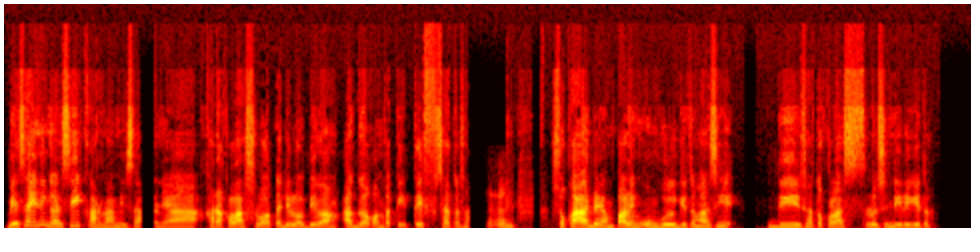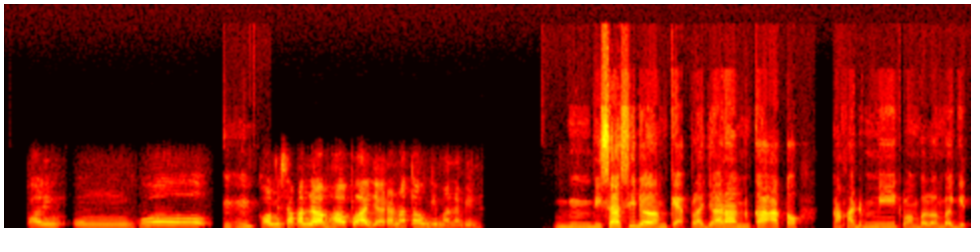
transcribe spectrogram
biasa ini gak sih karena misalnya karena kelas lo tadi lo bilang agak kompetitif satu sama mm -hmm. suka ada yang paling unggul gitu gak sih di satu kelas lo sendiri gitu paling unggul mm -hmm. kalau misalkan dalam hal pelajaran atau gimana bin? Hmm, bisa sih dalam kayak pelajaran kah atau akademik lomba-lomba gitu.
